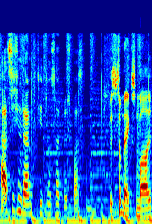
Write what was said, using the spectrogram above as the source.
Herzlichen Dank, Titus. Hat mir Spaß gemacht. Bis zum nächsten Mal.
